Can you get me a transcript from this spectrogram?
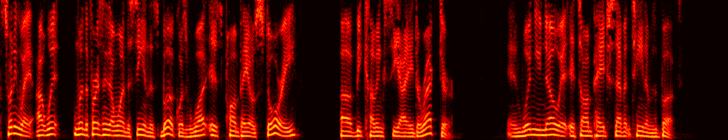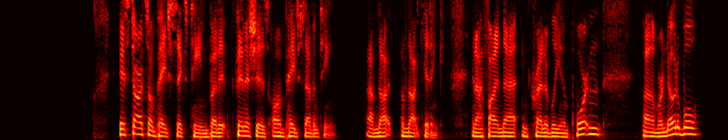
So anyway, I went. One of the first things I wanted to see in this book was what is Pompeo's story of becoming CIA director, and when you know it, it's on page seventeen of the book. It starts on page sixteen, but it finishes on page seventeen. I'm not. I'm not kidding, and I find that incredibly important um, or notable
